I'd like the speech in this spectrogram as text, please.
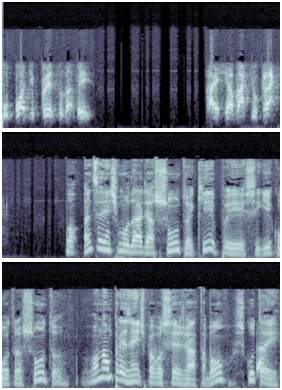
o bode preto da vez. Aí se abate o craque. Bom, antes da gente mudar de assunto aqui e seguir com outro assunto, vamos dar um presente para você já, tá bom? Escuta tá. aí.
